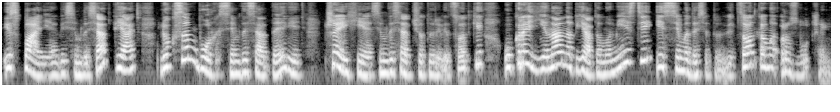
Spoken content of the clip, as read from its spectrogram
Іспанія 85%, Люксембург 79%, Чехія 74%, Україна на п'ятому місці із 70% розлучень.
